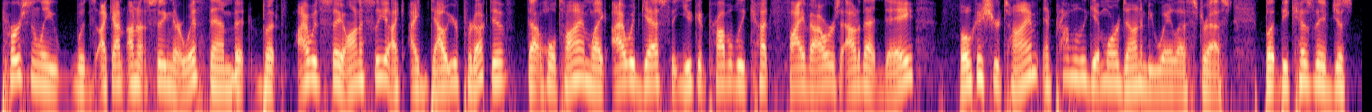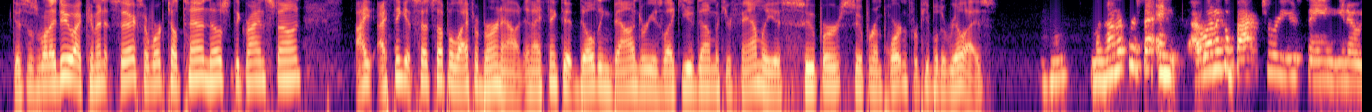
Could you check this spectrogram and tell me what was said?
personally would like I'm, I'm not sitting there with them, but but I would say honestly, I, I doubt you're productive that whole time. Like I would guess that you could probably cut five hours out of that day, focus your time, and probably get more done and be way less stressed. But because they've just this is what I do. I come in at six, I work till ten, nose to the grindstone. I, I think it sets up a life of burnout. And I think that building boundaries like you've done with your family is super, super important for people to realize. Mm-hmm. 100%. And I want to go back to where you're saying, you know,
